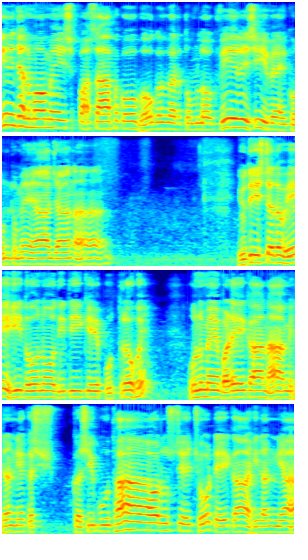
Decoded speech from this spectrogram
तीन जन्मों में इस साप को भोग कर तुम लोग फिर इसी वैकुंठ में आ जाना। युधिष्ठर वे ही दोनों दिति के पुत्र हुए। उनमें बड़े का नाम हिरण्य कशिपु था और उससे छोटे का हिरण्या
